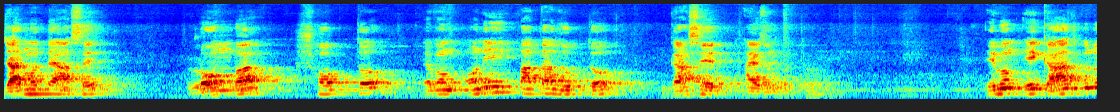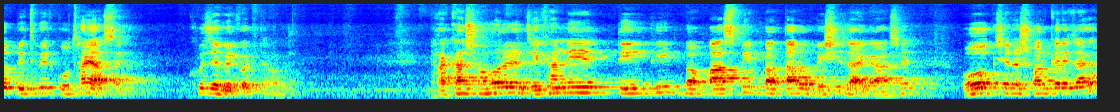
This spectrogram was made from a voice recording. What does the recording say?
যার মধ্যে আছে লম্বা, শক্ত এবং অনেক পাতাযুক্ত গাছের আয়োজন করতে হবে। এবং এই গাছগুলো পৃথিবীর কোথায় আছে খুঁজে বের করতে হবে। ঢাকা শহরের যেখানে তিন ফিট বা পাঁচ ফিট বা তারও বেশি জায়গা আছে, হোক সেটা সরকারি জায়গা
